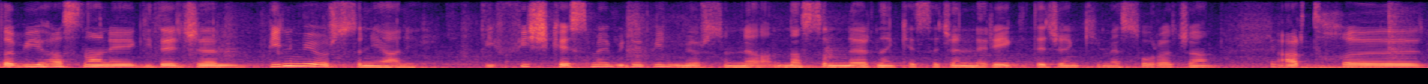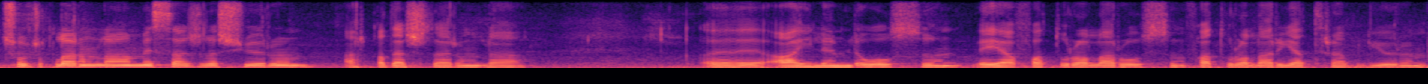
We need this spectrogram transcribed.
da bir hastaneye gideceksin bilmiyorsun yani. Bir fiş kesme bile bilmiyorsun. Ne, nasıl, nereden keseceksin, nereye gideceksin, kime soracaksın. Artık e, çocuklarımla mesajlaşıyorum, arkadaşlarımla, e, ailemle olsun veya faturalar olsun. Faturaları yatırabiliyorum.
